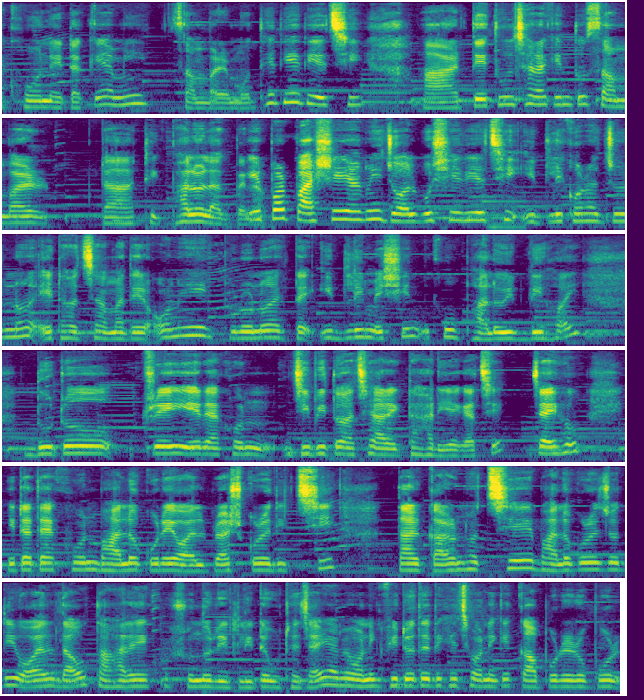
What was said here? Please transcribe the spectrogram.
এখন এটাকে আমি সাম্বারের মধ্যে দিয়ে দিয়েছি। আর তেঁতুল ছাড়া কিন্তু সাম্বার টা ঠিক ভালো লাগবে না। এরপর পাশে আমি জল বসিয়ে দিয়েছি ইডলি করার জন্য। এটা হচ্ছে আমাদের অনেক পুরনো একটা ইডলি মেশিন, খুব ভালো ইডলি হয়। দুটো ট্রে এর এখন জীবিত আছে আর একটা হারিয়ে গেছে। যাই হোক, এটাতে এখন ভালো করে অয়েল ব্রাশ করে দিচ্ছি। তার কারণ হচ্ছে, ভালো করে যদি অয়েল দাও, তাহলে খুব সুন্দর ইডলিটা উঠে যায়। আমি অনেক ভিডিওতে দেখেছি, অনেকে কাপড়ের ওপর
